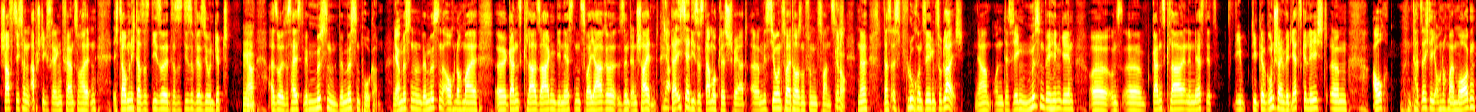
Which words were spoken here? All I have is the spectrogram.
schafft sich von den Abstiegsrängen fernzuhalten. Ich glaube nicht, dass es diese, dass es diese Version gibt. Ja, also das heißt, wir müssen, wir müssen pokern. Ja. Wir müssen, wir müssen auch noch mal äh, ganz klar sagen, die nächsten zwei Jahre sind entscheidend. Ja. Da ist ja dieses Damoklesschwert, äh, Mission 2025. Genau. Ne? Das ist Fluch und Segen zugleich. Ja, und deswegen müssen wir hingehen, äh, uns äh, ganz klar in den nächsten jetzt die, die Grundstein wird jetzt gelegt, ähm, auch tatsächlich auch noch mal morgen.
